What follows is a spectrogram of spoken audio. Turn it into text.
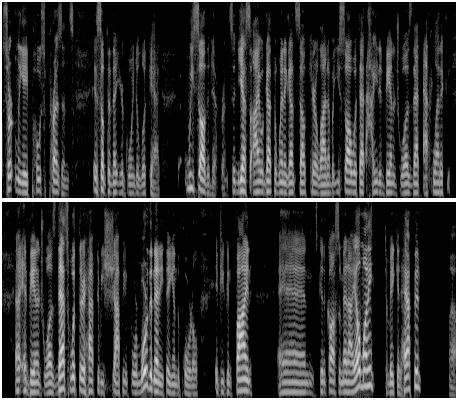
certainly a post presence is something that you're going to look at. We saw the difference. And yes, Iowa got the win against South Carolina, but you saw what that height advantage was, that athletic uh, advantage was. That's what they have to be shopping for more than anything in the portal. If you can find, and it's going to cost some NIL money to make it happen uh,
